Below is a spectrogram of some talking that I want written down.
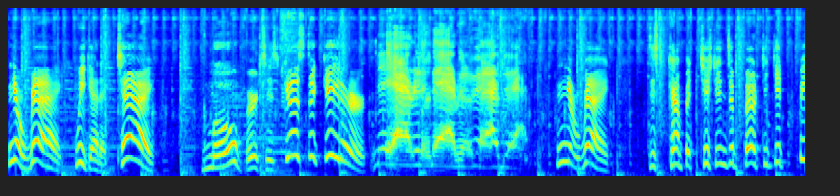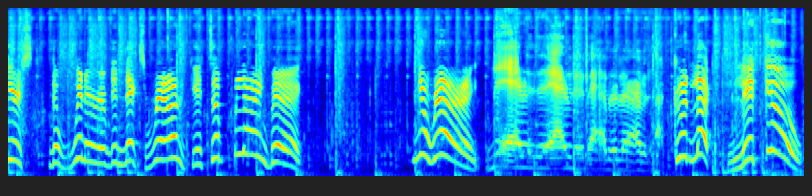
Right, we got a tie. Moe versus Gus the Gator. All right, this competition's about to get fierce. The winner of the next round gets a blind bag. Right, good luck. Let's go.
